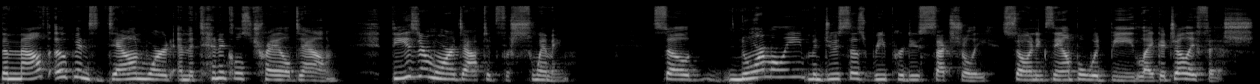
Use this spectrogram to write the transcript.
The mouth opens downward and the tentacles trail down. These are more adapted for swimming. So normally medusas reproduce sexually. So an example would be like a jellyfish.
